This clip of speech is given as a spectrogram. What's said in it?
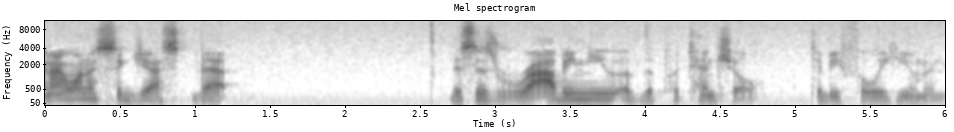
And I want to suggest that this is robbing you of the potential to be fully human.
